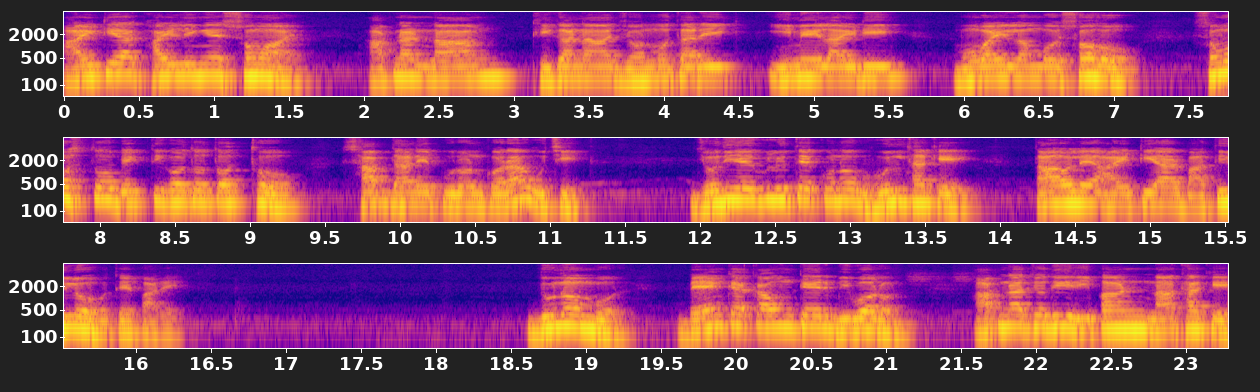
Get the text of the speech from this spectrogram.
আইটিআর ফাইলিংয়ের সময় আপনার নাম, ঠিকানা, জন্ম তারিখ, ইমেল আইডি, মোবাইল নম্বর সহ সমস্ত ব্যক্তিগত তথ্য সাবধানে পূরণ করা উচিত। যদি এগুলিতে কোনো ভুল থাকে, তাহলে আইটিআর বাতিলও হতে পারে। দু নম্বর, ব্যাংক অ্যাকাউন্টের বিবরণ। আপনার যদি রিফান্ড না থাকে,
